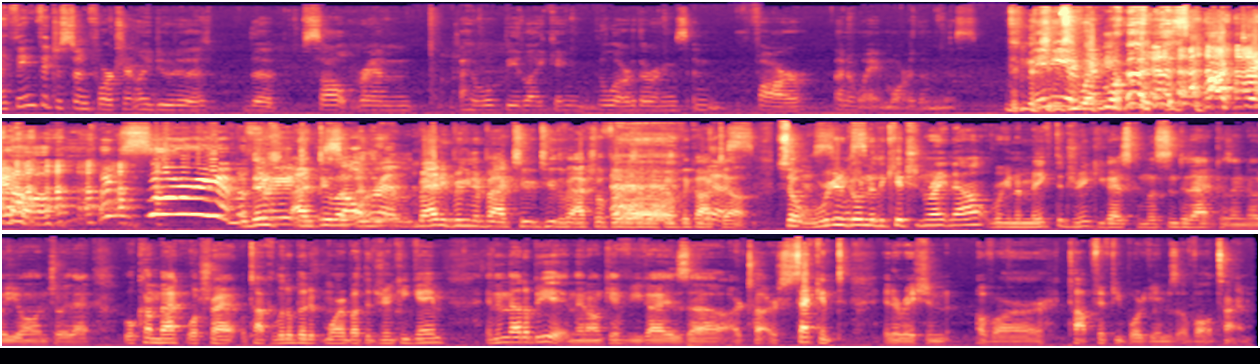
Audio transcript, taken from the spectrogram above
I think that just unfortunately, due to the salt rim, I will be liking the Lord of the Rings and far and away more than this. Then the Any of them more than this cocktail. I'm sorry. I'm there's, afraid. I do love rim. Maddie bringing it back to, to the actual photos of the, of the cocktail. Yes. So Yes, we're gonna we'll go into see. the kitchen right now. We're gonna make the drink. You guys can listen to that because I know you all enjoy that. We'll come back. We'll try it. We'll talk a little bit more about the drinking game, and then that'll be it. And then I'll give you guys uh, our, t- our second iteration of our top 50 board games of all time.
